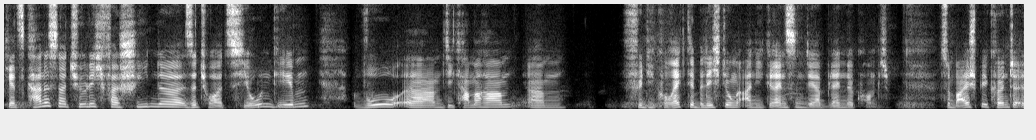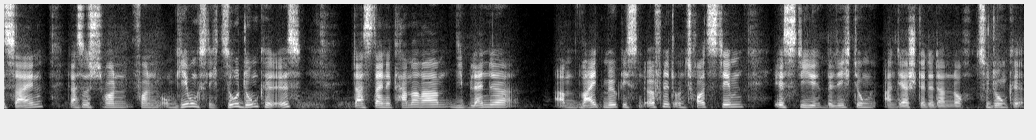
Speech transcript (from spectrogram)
Jetzt kann es natürlich verschiedene Situationen geben, wo äh, die Kamera ähm, für die korrekte Belichtung an die Grenzen der Blende kommt. Zum Beispiel könnte es sein, dass es schon vom Umgebungslicht so dunkel ist, dass deine Kamera die Blende am weitmöglichsten öffnet und trotzdem ist die Belichtung an der Stelle dann noch zu dunkel.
